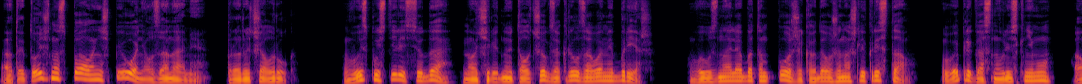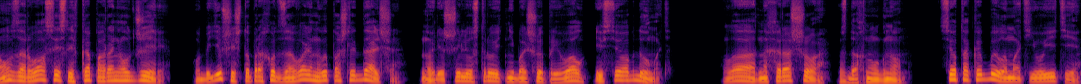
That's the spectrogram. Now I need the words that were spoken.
«А ты точно спал, а не шпионил за нами?» – прорычал Рук. Вы спустились сюда, но очередной толчок закрыл за вами брешь. Вы узнали об этом позже, когда уже нашли кристалл. Вы прикоснулись к нему, а он взорвался и слегка поранил Джерри. Убедившись, что проход завален, вы пошли дальше, но решили устроить небольшой привал и все обдумать. «Ладно, хорошо», – вздохнул гном. «Все так и было, мать его, идти».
